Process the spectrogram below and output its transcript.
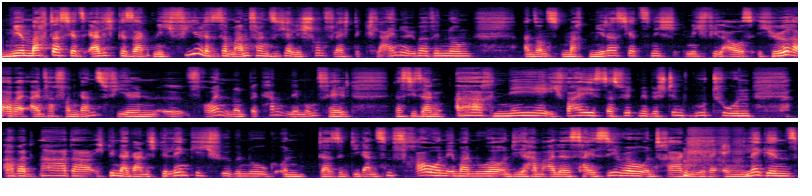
Mir macht das jetzt ehrlich gesagt nicht viel. Das ist am Anfang sicherlich schon vielleicht eine kleine Überwindung. Ansonsten macht mir das jetzt nicht, nicht viel aus. Ich höre aber einfach von ganz vielen äh, Freunden und Bekannten im Umfeld, dass die sagen, ach nee, ich weiß, das wird mir bestimmt gut tun, aber ah, da, ich bin da gar nicht gelenkig für genug und da sind die ganzen Frauen immer nur und die haben alle Size Zero und tragen ihre engen Leggings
